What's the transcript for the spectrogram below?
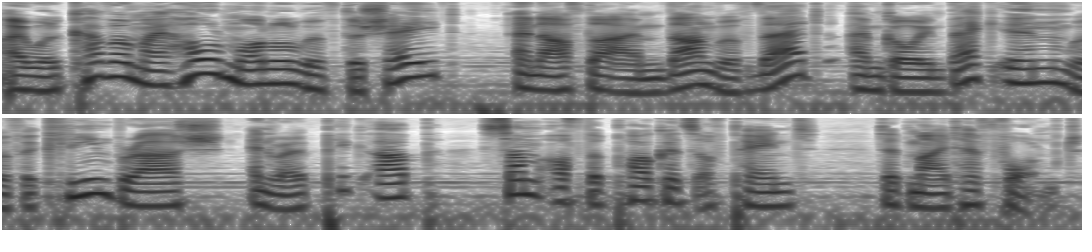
I will cover my whole model with the shade and after I'm done with that, I'm going back in with a clean brush and will pick up some of the pockets of paint that might have formed.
